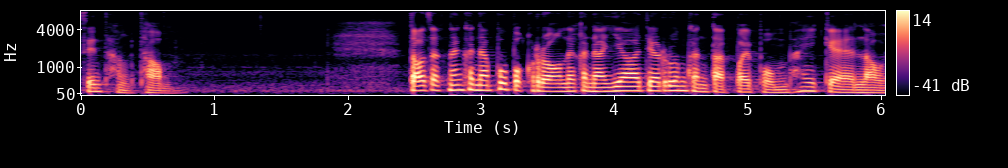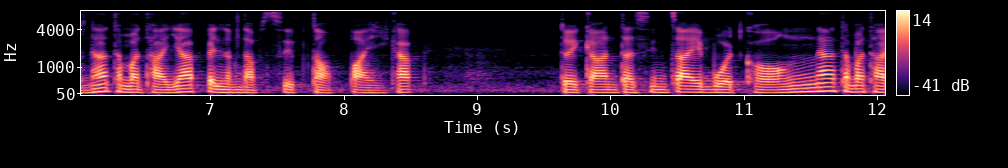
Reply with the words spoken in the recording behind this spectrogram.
เส้นทางธรรม ต่อจากนั้นคณะผู้ปกครองและคณะญาติได้ร่วมกันตัดปล่อยผมให้แก่เหล่านาธรรมทายาทเป็นลำดับสืบต่อไปครับโดยการตัดสินใจบวชของนาธรรมทา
